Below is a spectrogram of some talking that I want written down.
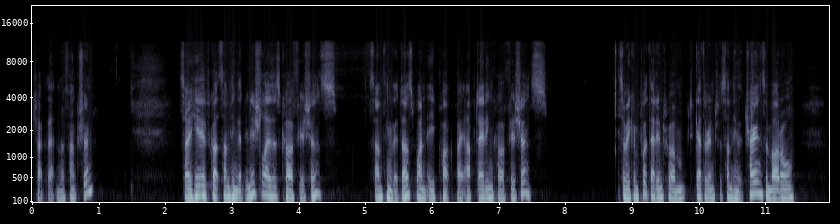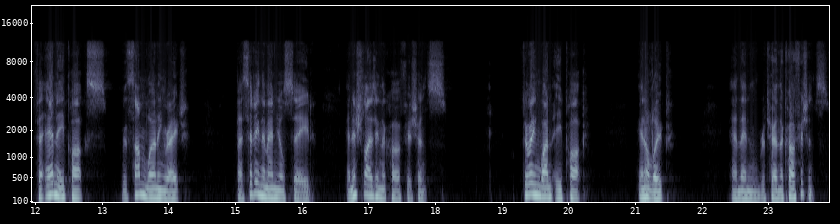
chuck that in the function. So here we've got something that initializes coefficients, something that does one epoch by updating coefficients. So we can put that into a, together into something that trains a model for n epochs with some learning rate by setting the manual seed, initializing the coefficients, doing one epoch in a loop, and then return the coefficients.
